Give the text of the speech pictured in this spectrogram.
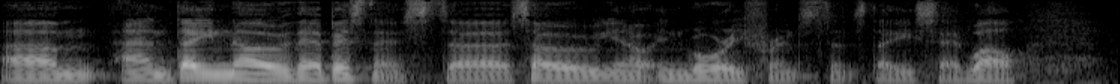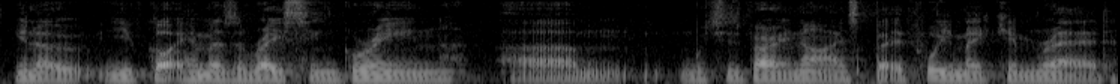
Um, and they know their business. Uh, so, you know, in Roary, for instance, they said, well, you know, you've got him as a racing green, um, which is very nice, but if we make him red,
